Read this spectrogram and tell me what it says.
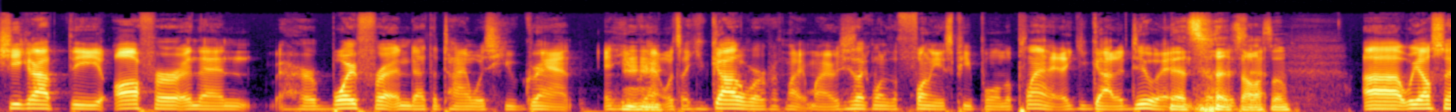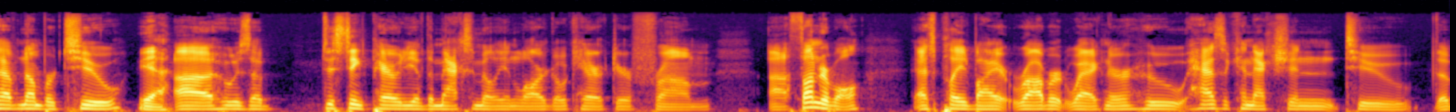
she got the offer, and then her boyfriend at the time was Hugh Grant, and Hugh Mhm. Grant was like, "You got to work with Mike Myers. He's like one of the funniest people on the planet. Like you got to do it." That's so that's there's that. awesome. Uh, we also have number two, Yeah. uh, who is a distinct parody of the Maximilian Largo character from uh, Thunderball. That's played by Robert Wagner, who has a connection to the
